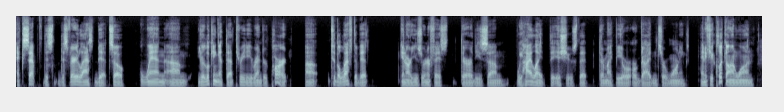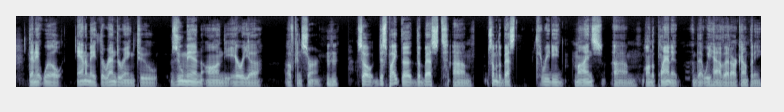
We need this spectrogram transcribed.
except this this very last bit. So when um, you're looking at that 3D rendered part, uh, to the left of it in our user interface, there are these. Um, we highlight the issues that there might be, or, or guidance or warnings. And if you click on one, then it will animate the rendering to zoom in on the area of concern. Mhm. So, despite the the best, um, some of the best 3D minds um, on the planet that we have at our company,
